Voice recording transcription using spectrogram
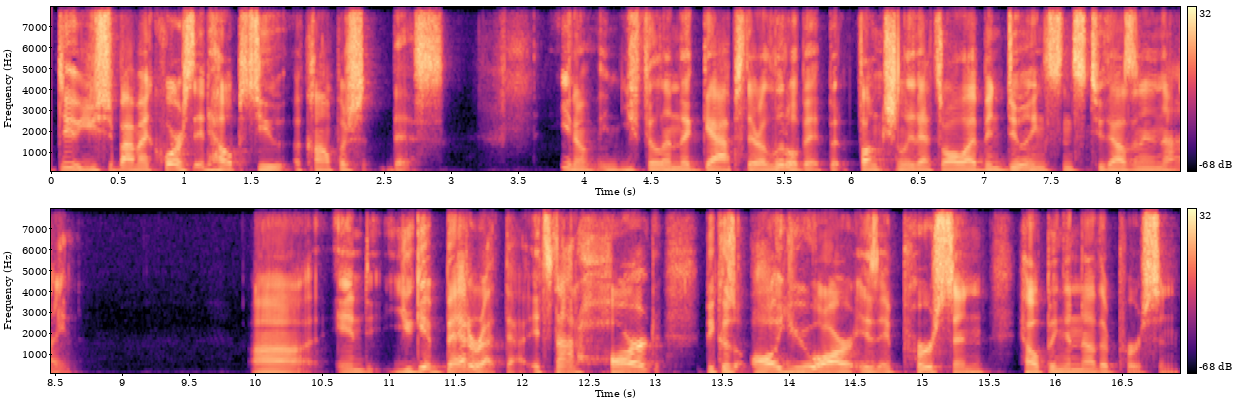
Dude, you should buy my course. It helps you accomplish this you know, you fill in the gaps there a little bit, but functionally, that's all I've been doing since 2009. Uh, and you get better at that. It's not hard because all you are is a person helping another person.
